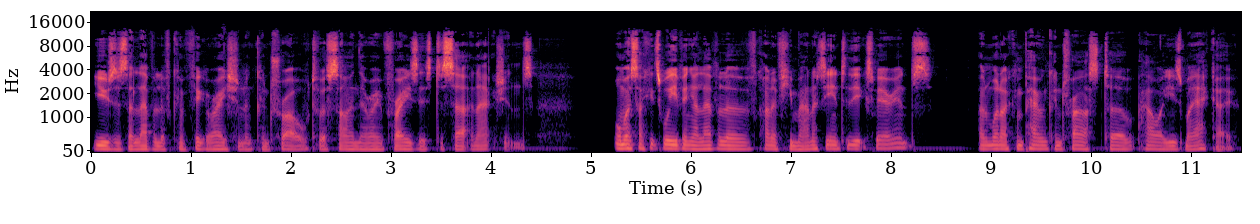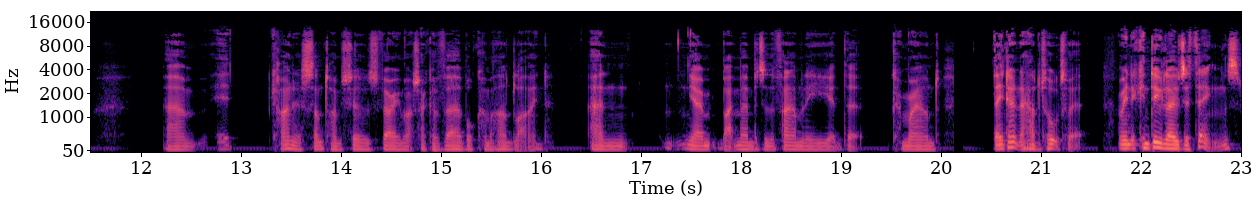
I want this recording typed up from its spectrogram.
users a level of configuration and control to assign their own phrases to certain actions almost like it's weaving a level of kind of humanity into the experience. And when I compare and contrast to how I use my Echo, um, it kind of sometimes feels very much like a verbal command line. And you know, like members of the family that come around, they don't know how to talk to it. I mean, it can do loads of things.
